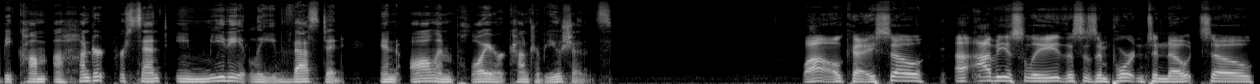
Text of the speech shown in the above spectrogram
become 100% immediately vested in all employer contributions. Wow. Okay. So uh, obviously, this is important to note. So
